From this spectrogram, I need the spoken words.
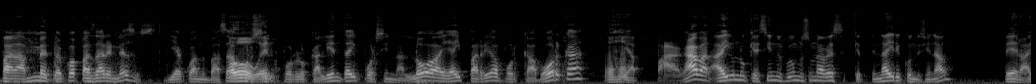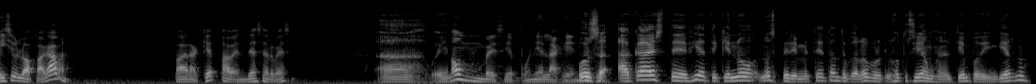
para mí me tocó pasar en esos. Ya cuando pasaba Oh, por, bueno. por lo caliente ahí por Sinaloa y ahí para arriba por Caborca Ajá. y apagaban. Hay uno que sí nos fuimos una vez que tenía aire acondicionado, pero ahí se lo apagaban. ¿Para qué? Para vender cerveza. Ah, bueno. Hombre, se ponía la gente. Pues acá, este, fíjate que no, no experimenté tanto calor porque nosotros íbamos en el tiempo de invierno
